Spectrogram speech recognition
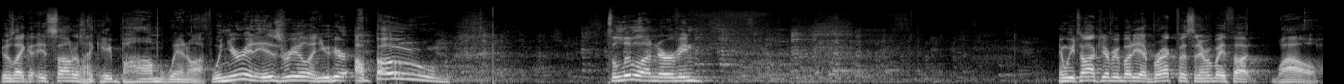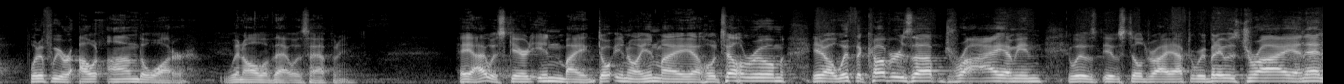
It was like, it sounded like a bomb went off. When you're in Israel and you hear a boom, it's a little unnerving. And we talked to everybody at breakfast, and everybody thought, wow, what if we were out on the water when all of that was happening? Hey, I was scared in my, you know, in my uh, hotel room, you know, with the covers up, dry. I mean, it was, it was still dry afterward, but it was dry, and then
